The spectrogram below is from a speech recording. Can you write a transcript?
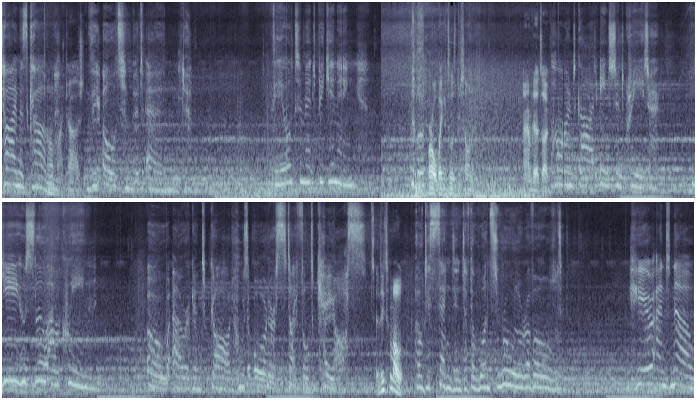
time has come. oh my gosh. The ultimate end. The ultimate beginning. Bro, awaken to his persona. Alright, I'm done talking. Horned God, ancient creator. Ye who slew our queen. Oh, arrogant god whose order stifled chaos. Is he talking about O descendant of the once ruler of old. Here and now,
